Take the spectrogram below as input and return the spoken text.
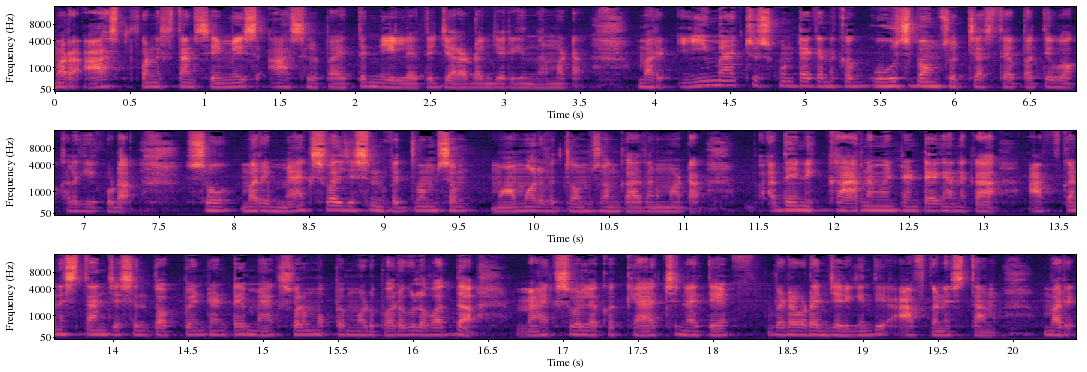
మరి ఆఫ్ఘనిస్తాన్ సెమీస్ ఆశలపై అయితే నీళ్ళైతే జల్లడం జరిగిందనమాట మరి ఈ మ్యాచ్ చూసుకుంటే కనుక గూజ్ బంప్స్ వచ్చేస్తాయి ప్రతి ఒక్కరికి కూడా. సో మరి మ్యాక్స్వెల్ చేసిన విధ్వంసం మామూలు విధ్వంసం కాదనమాట దీనికి కారణం ఏంటంటే కనుక ఆఫ్ఘనిస్తాన్ చేసిన తప్పు ఏంటంటే మ్యాక్స్వెల్ ముప్పై మూడు పరుగుల వద్ద మ్యాక్స్వెల్ యొక్క క్యాచ్ని అయితే విడవడం జరిగింది ఆఫ్ఘనిస్తాన్. మరి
